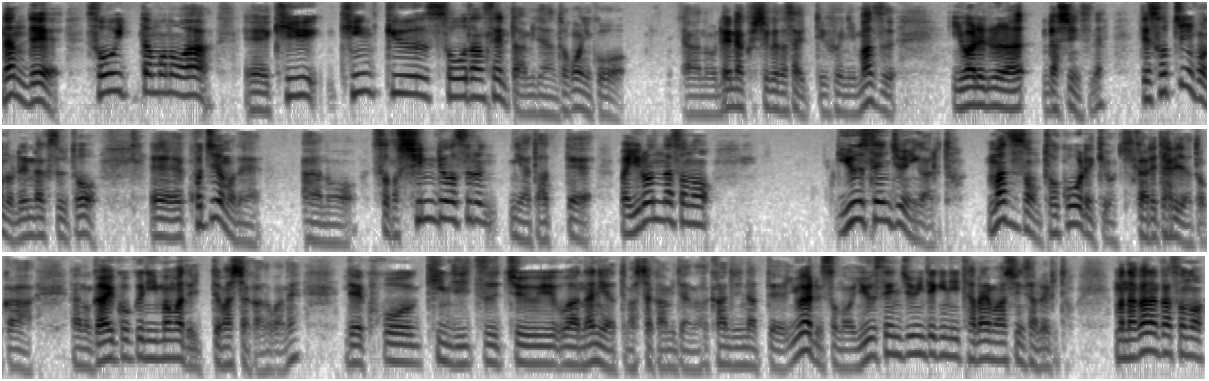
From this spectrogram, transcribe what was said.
なんで、そういったものは、え緊急相談センターみたいなところにこう、あの、連絡してくださいっていうふうにまず言われるらしいんですね。で、そっちに今度連絡すると、えこっちでもね、あの、その診療するにあたって、まあ、いろんなその、優先順位があると。まずその渡航歴を聞かれたりだとか、あの外国に今まで行ってましたかとかね。で、ここ近日中は何やってましたかみたいな感じになって、いわゆるその優先順位的にたらい回しにされると。まあ、なかなかその、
